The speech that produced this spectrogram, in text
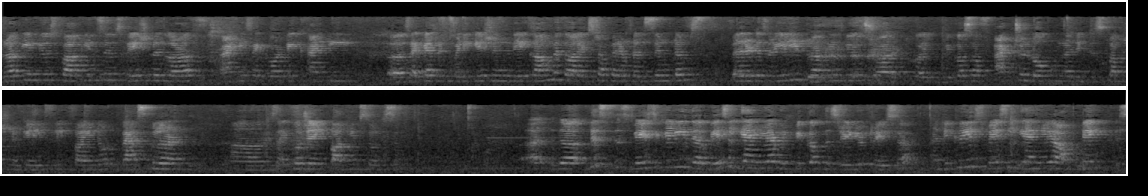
drug-induced Parkinson's, patient with a lot of antipsychotic, anti-psychiatric medication, they come with all extrapyramidal symptoms. Whether it is really drug-induced or because of actual dopaminergic dysfunction, you can easily find out vascular uh, psychogenic Parkinsonism. Uh, the, this is basically the basal ganglia will pick up this radio tracer and decreased basal ganglia uptake is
